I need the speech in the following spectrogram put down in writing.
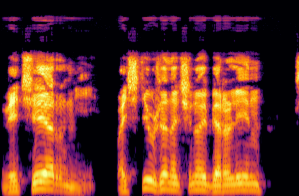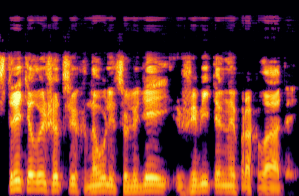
Вечерний, почти уже ночной Берлин встретил вышедших на улицу людей живительной прохладой.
